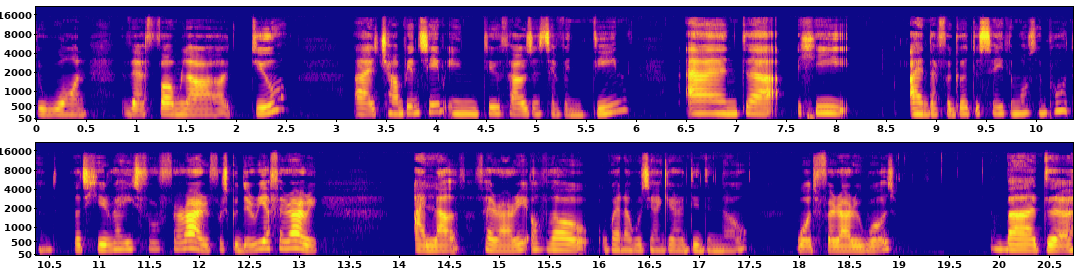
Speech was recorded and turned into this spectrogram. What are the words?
won the Formula 2 uh, championship in 2017. And uh, he, and I forgot to say the most important, that he raced for Ferrari, for Scuderia Ferrari. I love Ferrari, although when I was younger I didn't know what Ferrari was but uh,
